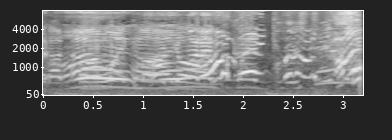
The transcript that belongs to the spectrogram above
My god. Oh, oh my god. Oh my god. What a oh good.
